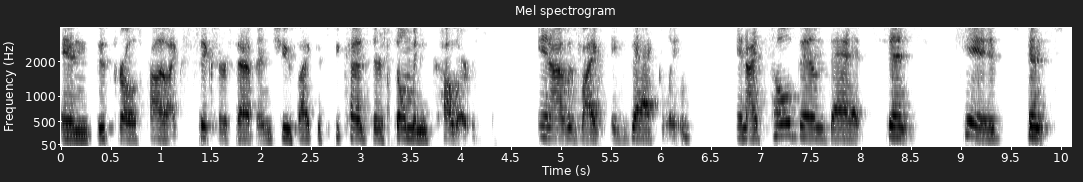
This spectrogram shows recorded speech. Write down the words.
And this girl is probably like six or seven. She's like, it's because there's so many colors. And I was like, exactly. And I told them that since kids, since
